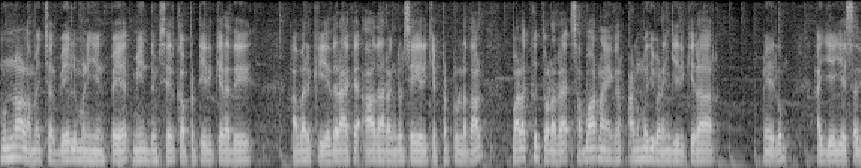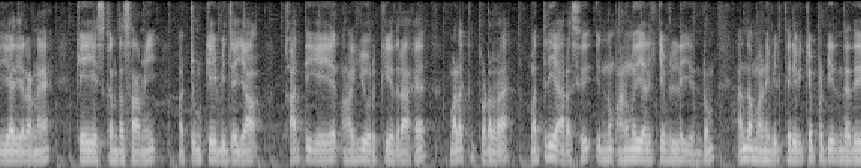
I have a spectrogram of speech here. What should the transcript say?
முன்னாள் அமைச்சர் வேலுமணியின் பெயர் மீண்டும் சேர்க்கப்பட்டிருக்கிறது. அவருக்கு எதிராக ஆதாரங்கள் சேகரிக்கப்பட்டுள்ளதால் வழக்கு தொடர சபாநாயகர் அனுமதி வழங்கியிருக்கிறார். மேலும் ஐஏஎஸ் அதிகாரிகளான கே எஸ் கந்தசாமி மற்றும் கே விஜயா கார்த்திகேயன் ஆகியோருக்கு எதிராக வழக்கு தொடர மத்திய அரசு இன்னும் அனுமதி அளிக்கவில்லை என்றும் அந்த மனுவில் தெரிவிக்கப்பட்டிருந்தது.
